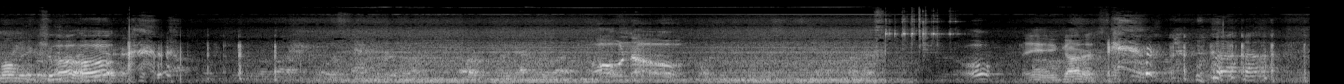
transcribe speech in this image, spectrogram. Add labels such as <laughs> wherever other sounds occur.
moment of truth. Uh oh. oh no. Oh, hey, you got it. <laughs>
